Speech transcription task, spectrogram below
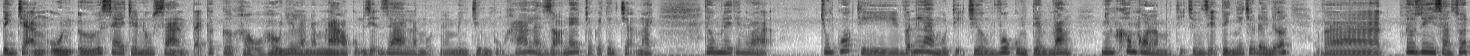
Tình trạng ùn ứ xe chở nông sản tại các cửa khẩu hầu như là năm nào cũng diễn ra là một minh chứng cũng khá là rõ nét cho cái thực trạng này. Thưa ông Lê Thanh Hòa, Trung Quốc thì vẫn là một thị trường vô cùng tiềm năng nhưng không còn là một thị trường dễ tính như trước đây nữa và tư duy sản xuất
